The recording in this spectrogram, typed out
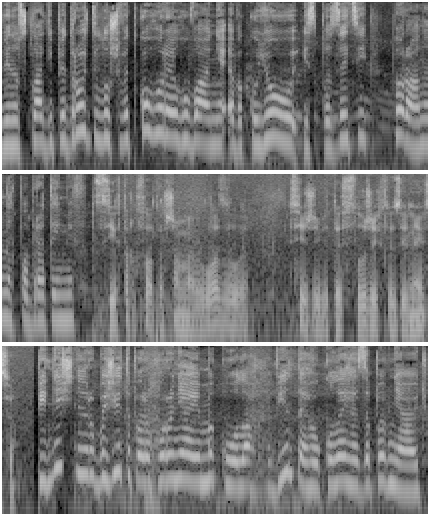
Він у складі підрозділу швидкого реагування евакуйовує із позицій поранених побратимів. Всіх трьохсотих, що ми вивозили, всі живі. Хтось служить, хтось звільнився. Північні рубежі тепер охороняє Микола. Він та його колеги запевняють,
